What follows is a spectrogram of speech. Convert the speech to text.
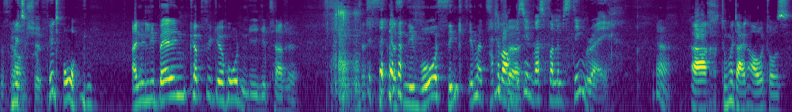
Das Raumschiff. Mit Hoden. Eine libellenköpfige Hoden-E-Gitarre. Das, das Niveau sinkt immer tiefer. Hat aber auch ein bisschen was von einem Stingray. Ja. Ach, du mit deinen Autos.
